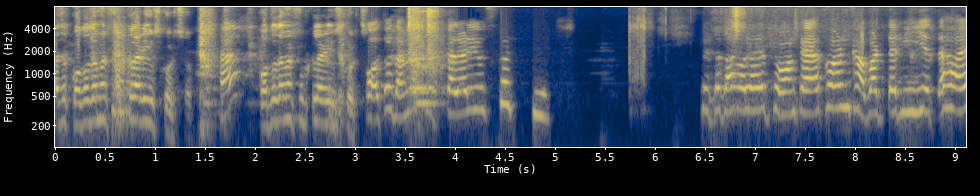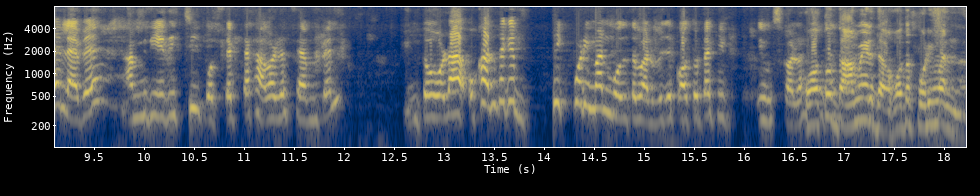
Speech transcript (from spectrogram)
আচ্ছা কত দামের ফুড কালার ইউজ করছ? হ্যাঁ? কত দামের ফুড কালার ইউজ করছ? কত দামের ফুড কালার ইউজ করছি? সেটা তাহলে তোমাকে এখন খাবারটা নিয়ে যেতে হয় ল্যাবে আমি দিয়ে দিচ্ছি প্রত্যেকটা খাবারের স্যাম্পল তো ওরা ওখান থেকে ঠিক পরিমাণ বলতে পারবে যে কতটা কি ইউজ করা কত দামের দাও কত পরিমাণ না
